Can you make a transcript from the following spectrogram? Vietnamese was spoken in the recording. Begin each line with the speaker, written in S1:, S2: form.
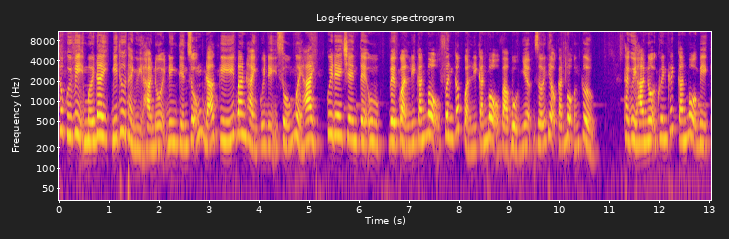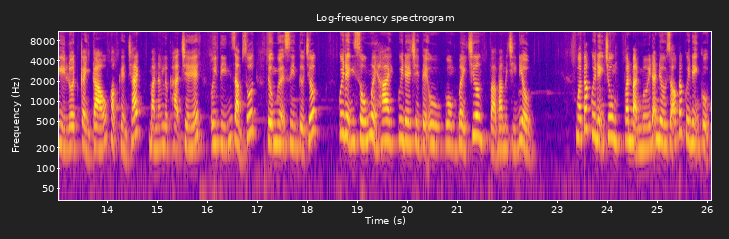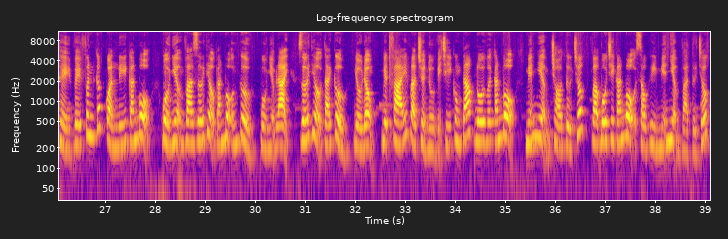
S1: Thưa quý vị, mới đây, Bí thư Thành ủy Hà Nội Đinh Tiến Dũng đã ký ban hành quy định số 12 QĐ trên TU về quản lý cán bộ, phân cấp quản lý cán bộ và bổ nhiệm giới thiệu cán bộ ứng cử. Thành ủy Hà Nội khuyến khích cán bộ bị kỷ luật cảnh cáo hoặc khiển trách mà năng lực hạn chế, uy tín giảm sút, tự nguyện xin từ chức. Quy định số 12 QĐ trên TU gồm 7 chương và 39 điều. Ngoài các quy định chung, văn bản mới đã nêu rõ các quy định cụ thể về phân cấp quản lý cán bộ, bổ nhiệm và giới thiệu cán bộ ứng cử, bổ nhiệm lại, giới thiệu tái cử, điều động, biệt phái và chuyển đổi vị trí công tác đối với cán bộ, miễn nhiệm cho từ chức và bố trí cán bộ sau khi miễn nhiệm và từ chức.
